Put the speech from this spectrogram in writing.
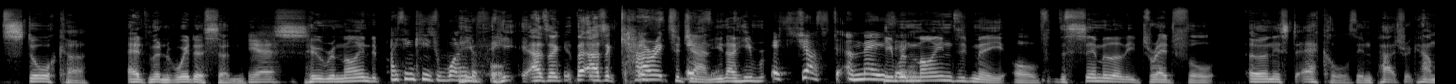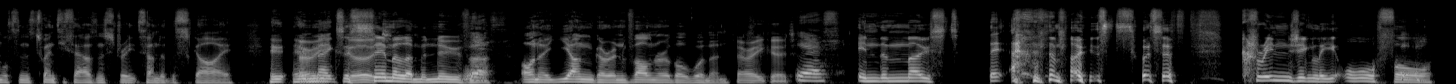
stalker. Edmund Widdowson, yes, who reminded. I think he's wonderful. He, he as a but as a character, it's, Jan, it's, you know he. It's just amazing. He reminded me of the similarly dreadful Ernest Eccles in Patrick Hamilton's 20,000 Streets Under the Sky, who, who makes good. a similar maneuver yes. on a younger and vulnerable woman. Very good. Yes. In the most, the, the most sort of cringingly awful.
